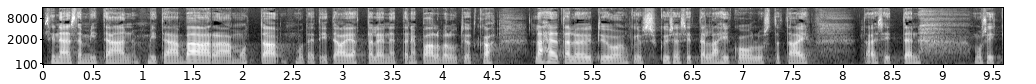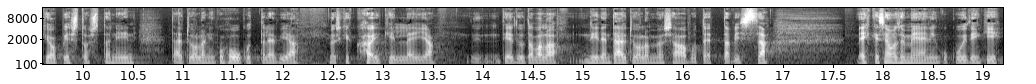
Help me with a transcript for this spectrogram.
sinänsä mitään, mitään väärää, mutta, mutta et itse ajattelen, että ne palvelut, jotka läheltä löytyy, on kyse sitten lähikoulusta tai, tai sitten musiikkiopistosta, niin täytyy olla niin kuin houkuttelevia myöskin kaikille ja tietyllä tavalla niiden täytyy olla myös saavutettavissa. Ehkä se on se meidän niin kuin kuitenkin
